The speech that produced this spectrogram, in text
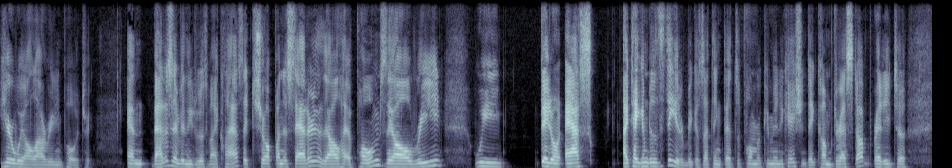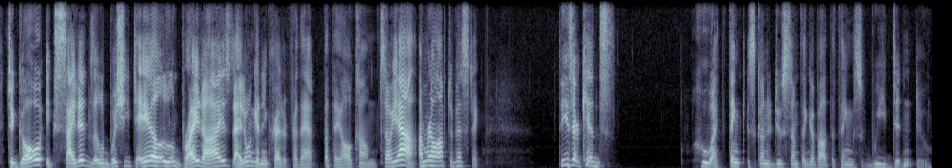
here we all are reading poetry. And that has everything to do with my class. They show up on a Saturday, they all have poems, they all read. We they don't ask I take them to the theater because I think that's a form of communication. They come dressed up, ready to to go, excited, little bushy tail, little bright eyes. I don't get any credit for that, but they all come. So yeah, I'm real optimistic. These are kids who I think is going to do something about the things we didn't do.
